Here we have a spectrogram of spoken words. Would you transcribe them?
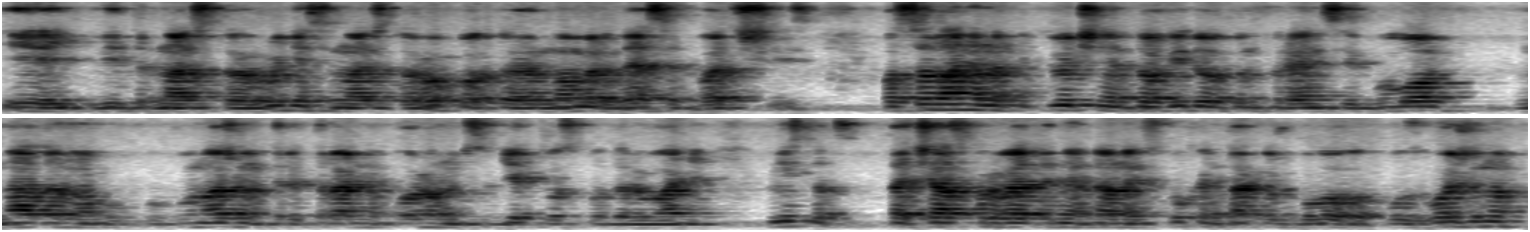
і від 13 грудня 2017 року е, номер 1026. Посилання на підключення до відеоконференції було надано уповноваженим територіальним органам суб'єкту господарювання місто та час проведення даних слухань також було узгоджено.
